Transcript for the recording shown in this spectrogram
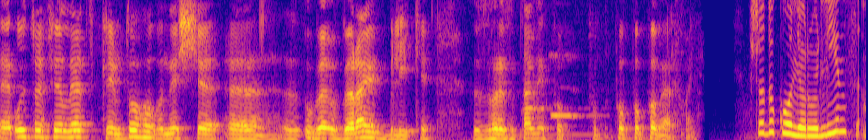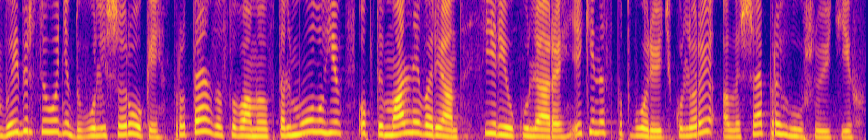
е, ультрафіолет. Крім того, вони ще е, вбирають бліки з горизонтальних по- по- по- поверхонь. Щодо кольору лінз, вибір сьогодні доволі широкий. Проте, за словами офтальмологів, оптимальний варіант – сірі окуляри, які не спотворюють кольори, а лише приглушують їх.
